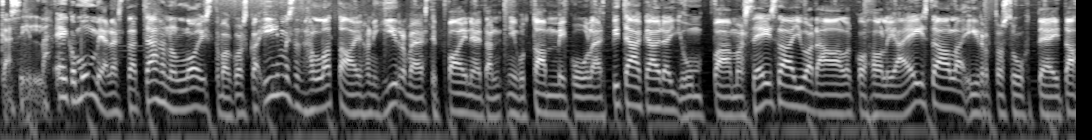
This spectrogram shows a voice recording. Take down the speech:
käsillä. Eikö mun mielestä tähän on loistava, koska ihmisethän lataa ihan hirveästi paineita niin kuin tammikuulle, että pitää käydä jumppaamassa, ei saa juoda alkoholia, ei saa olla irtosuhteita.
